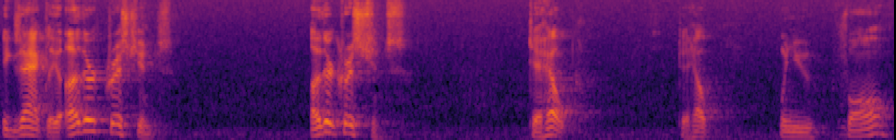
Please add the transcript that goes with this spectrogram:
exactly. Other Christians, other Christians to help, to help when you fall,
